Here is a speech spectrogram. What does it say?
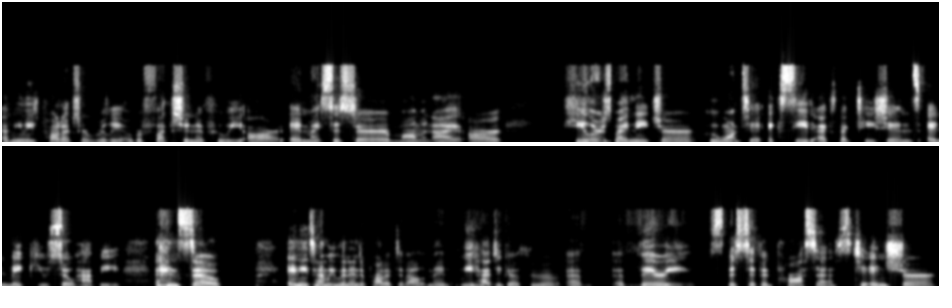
I mean, these products are really a reflection of who we are. And my sister, mom, and I are healers by nature who want to exceed expectations and make you so happy. And so, anytime we went into product development, we had to go through a, a very specific process to ensure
